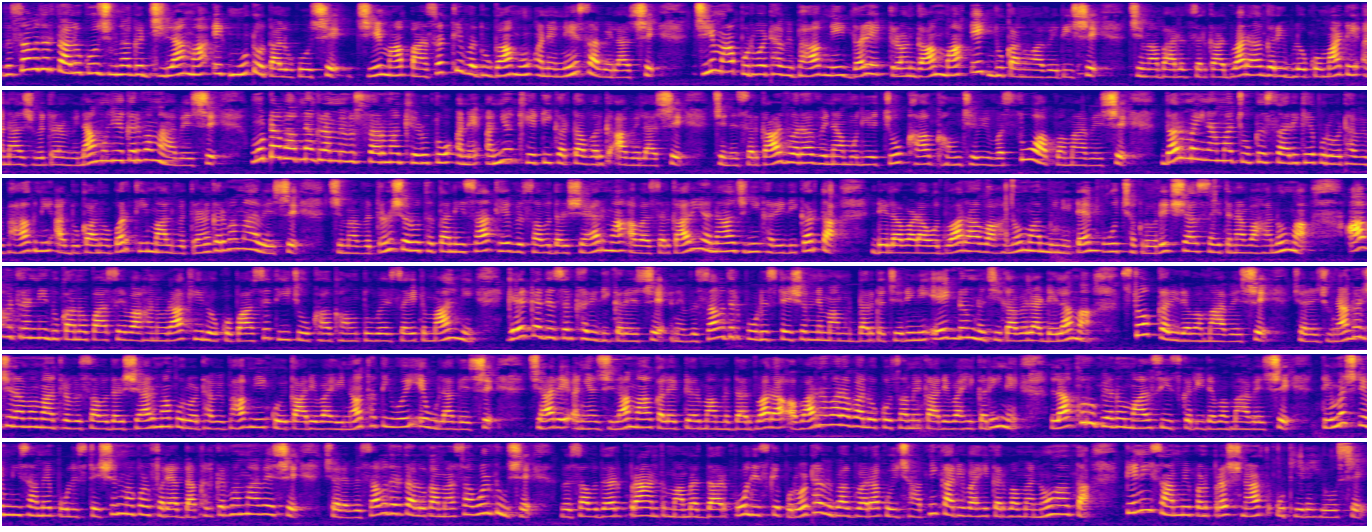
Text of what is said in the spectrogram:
વિસાવદર તાલુકો જૂનાગઢ જિલ્લામાં એક મોટો તાલુકો છે, જેમાં પાસઠથી વધુ ગામો અને નેસ આવેલા છે. જેમાં પુરવઠા વિભાગની દરેક ત્રણ ગામમાં એક દુકાનો આવેલી છે, જેમાં ભારત સરકાર દ્વારા ગરીબ લોકો માટે અનાજ વિતરણ વિનામૂલ્યે કરવામાં આવે છે. મોટાભાગના ગ્રામ્ય વિસ્તારમાં ખેડૂતો અને અન્ય ખેતી કરતા વર્ગ આવેલા છે, જેને સરકાર દ્વારા વિનામૂલ્યે ચોખા, ઘઉં જેવી વસ્તુઓ આપવામાં આવે છે. દર મહિનામાં ચોક્કસ તારીખે પુરવઠા વિભાગની આ દુકાનો પરથી માલ વિતરણ કરવામાં આવે છે જેમાં વિતરણ શરૂ થતાની સાથે વિસાવદર શહેરમાં આવા સરકારી અનાજની ખરીદી કરતા ડેલાવાળાઓ દ્વારા વાહનોમાં મિની ટેમ્પો, છકડો રિક્ષા સહિતના વાહનોમાં આ વિતરણની દુકાનો પાસે વાહનો રાખી લોકો પાસેથી ચોખા, ઘઉં, તુવેર સહિત માલની ગેરકાયદેસર ખરીદી કરે છે. અને વિસાવદર પોલીસ સ્ટેશન અને મામલતદાર કચેરીની એકદમ નજીક આવેલા ડેલામાં સ્ટોક કરી દેવામાં આવે છે. જ્યારે જૂનાગઢ જિલ્લામાં માત્ર વિસાવદર શહેરમાં પુરવઠા વિભાગની કોઈ કાર્યવાહી ન થતી હોય એવું લાગે છે. જ્યારે અન્ય જિલ્લામાં કલેક્ટર, મામલતદાર દ્વારા અવારનવાર આવા લોકો સામે કાર્યવાહી કરીને લાખો રૂપિયાનો માલ સીઝ કરી દેવામાં આવે છે. તેમજ તેમની સામે પોલીસ સ્ટેશનમાં પણ ફરિયાદ દાખલ કરવામાં આવે છે. જ્યારે વિસાવદર તાલુકામાં સાવ ઉલટું છે. વિસાવદર પ્રાંત મામલતદાર, પોલીસ કે પુરવઠા વિભાગ દ્વારા કોઈ જાતની કાર્યવાહી કરવામાં ન આવતા તેની સામે પણ પ્રશ્નાર્થ ઉઠી રહ્યો છે.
